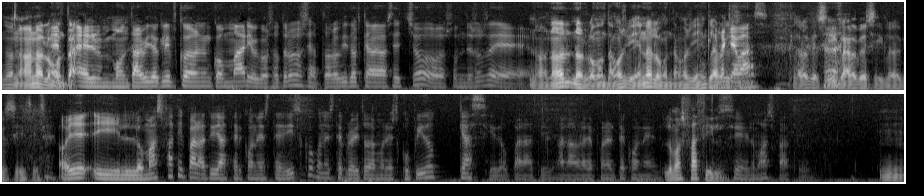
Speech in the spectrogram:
No, no, no lo monta. el montar videoclips con, con Mario y vosotros, o sea, todos los vídeos que has hecho son de esos de... No, no, nos lo montamos bien, nos lo montamos bien, claro ¿A que qué sí. vas? Claro que sí, claro que sí, claro que sí, sí. Oye, ¿y lo más fácil para ti de hacer con este disco, con este proyecto de Amor Escupido, qué ha sido para ti a la hora de ponerte con él? Lo más fácil. Sí, lo más fácil. Mm.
